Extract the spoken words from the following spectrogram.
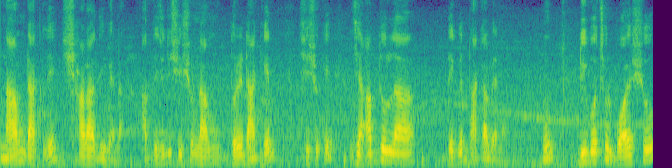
নাম ডাকলে সাড়া দিবে না। আপনি যদি শিশুর নাম ধরে ডাকেন, শিশুকে যে আবদুল্লাহ, দেখবেন তাকাবে না। হুম? দুই বছর বয়সও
